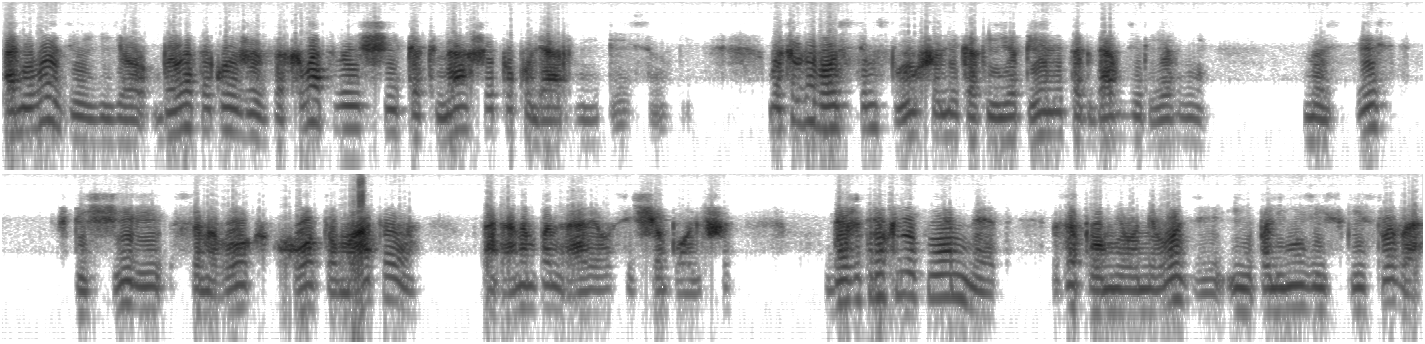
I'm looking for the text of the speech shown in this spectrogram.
а мелодия ее была такой же захватывающей, как наши популярные песенки. Мы с удовольствием слушали, как ее пели тогда в деревне. Но здесь, в пещере самого Хоту Матуа, она нам понравилась еще больше. Даже трехлетний Аннет, запомнила мелодию и полинезийские слова,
